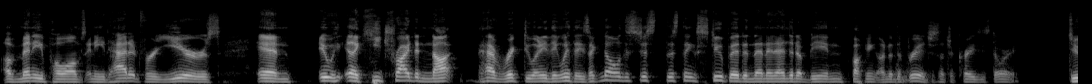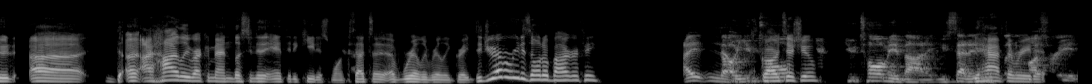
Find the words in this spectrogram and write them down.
of many poems, and he'd had it for years. And it was like he tried to not have Rick do anything with it. He's like, no, this just this thing's stupid, and then it ended up being fucking Under the Bridge. Such a crazy story. Dude, uh, I highly recommend listening to the Anthony Kiedis one because that's a, a really, really great. Did you ever read his autobiography, I no. No, you Scar told, Tissue? you told me about it. You said it. You have to read it. must read.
